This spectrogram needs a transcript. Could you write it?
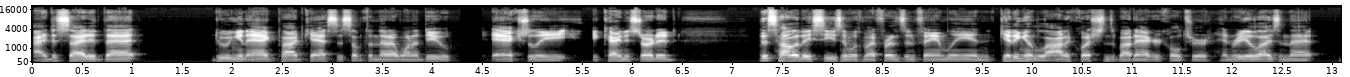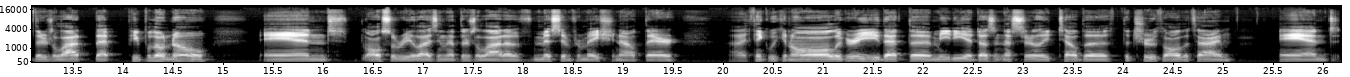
I decided that doing an ag podcast is something that I want to do actually it kind of started this holiday season with my friends and family and getting a lot of questions about agriculture and realizing that there's a lot that people don't know and also realizing that there's a lot of misinformation out there. I think we can all agree that the media doesn't necessarily tell the, the truth all the time. And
